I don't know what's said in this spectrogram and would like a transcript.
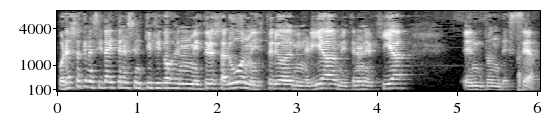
Por eso es que necesitáis tener científicos en el Ministerio de Salud, en el Ministerio de Minería, en el Ministerio de Energía, en donde sea.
